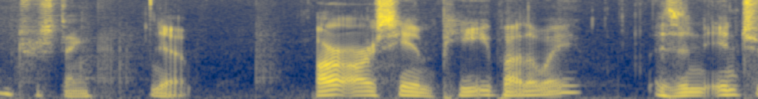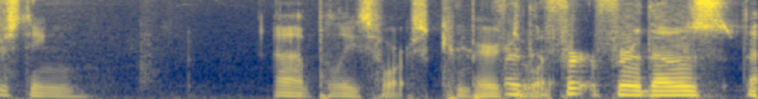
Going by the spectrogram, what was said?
Interesting. Yeah, our RCMP, by the way, is an interesting uh, police force compared For, to the, what. for, for those uh,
